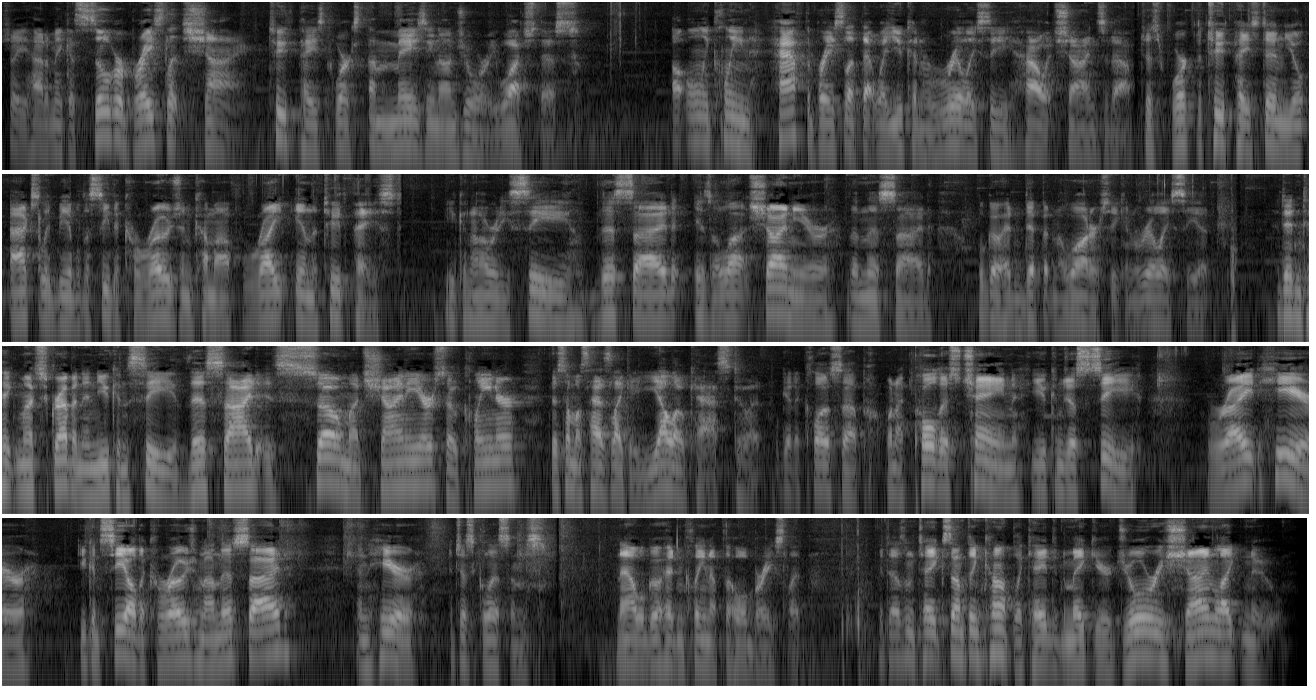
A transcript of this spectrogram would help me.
I'll show you how to make a silver bracelet shine. Toothpaste works amazing on jewelry. Watch this. I'll only clean half the bracelet, that way you can really see how it shines it up. Just work the toothpaste in, you'll actually be able to see the corrosion come off right in the toothpaste. You can already see this side is a lot shinier than this side. We'll go ahead and dip it in the water so you can really see it. It didn't take much scrubbing and you can see this side is so much shinier, so cleaner. This almost has like a yellow cast to it. We'll get a close up. When I pull this chain, you can just see right here, you can see all the corrosion on this side, and here it just glistens. Now we'll go ahead and clean up the whole bracelet. It doesn't take something complicated to make your jewelry shine like new.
